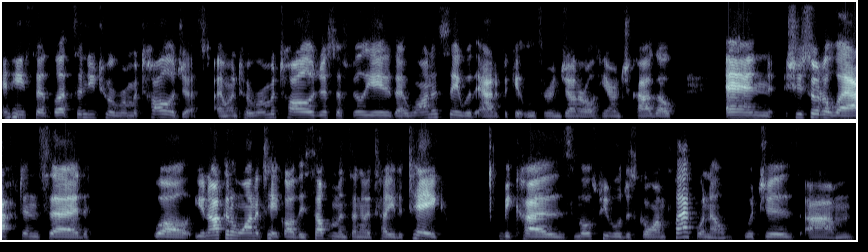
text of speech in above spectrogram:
And he said, let's send you to a rheumatologist. I went to a rheumatologist affiliated, I want to say, with Advocate Lutheran General here in Chicago. And she sort of laughed and said, well, you're not going to want to take all these supplements I'm going to tell you to take because most people just go on Plaquenil, which is um,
